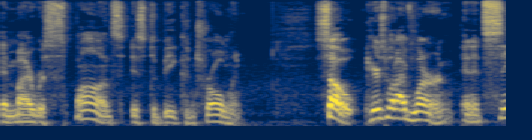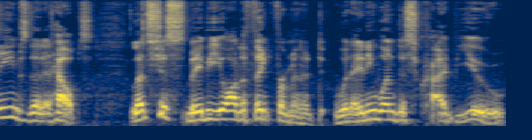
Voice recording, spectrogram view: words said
and my response is to be controlling. So here's what I've learned, and it seems that it helps. Let's just maybe you ought to think for a minute. Would anyone describe you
